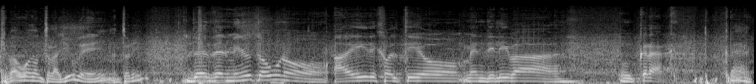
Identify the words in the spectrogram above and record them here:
Que va contra la lluvia, ¿eh, Antonio? Desde el minuto uno, ahí dijo el tío Mendiliva, un crack. Crack.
